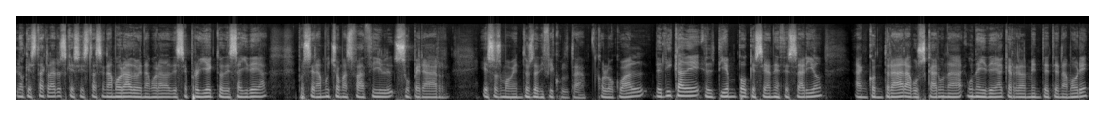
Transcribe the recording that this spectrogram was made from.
lo que está claro es que si estás enamorado enamorada de ese proyecto, de esa idea, pues será mucho más fácil superar esos momentos de dificultad. Con lo cual, dedícate el tiempo que sea necesario a encontrar, a buscar una, idea que realmente te enamore,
